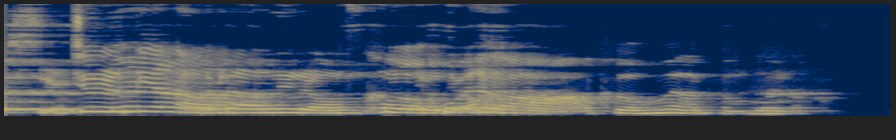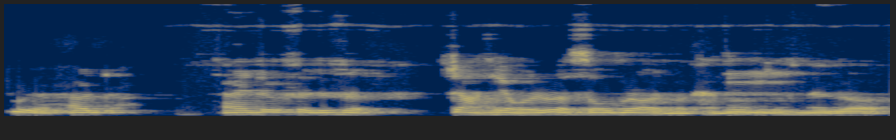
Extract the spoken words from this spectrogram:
戏，就是电脑上那种，可会了，可会了，可会了。对，还有这，还有这个事，就是这两天有个热搜，不知道有没有看到，就是那个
